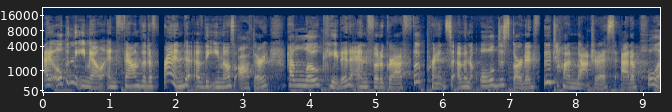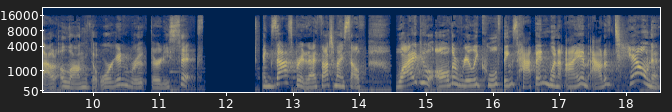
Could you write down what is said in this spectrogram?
I opened the email and found that a friend of the email's author had located and photographed footprints of an old discarded futon mattress at a pullout along the Oregon Route 36. Exasperated, I thought to myself, why do all the really cool things happen when I am out of town?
